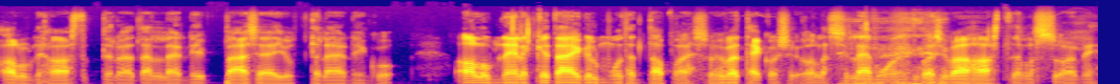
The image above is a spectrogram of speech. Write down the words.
alumnihaastatteluja ja tälleen, niin pääsee juttelemaan niin kuin alumneille, ketä ei kyllä muuten tapaa, se on hyvä tekosi olla silleen, mua voisi vähän haastella sua, niin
